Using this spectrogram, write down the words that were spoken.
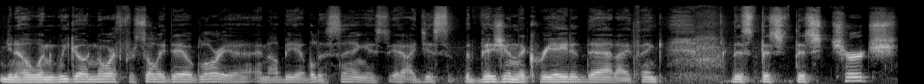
you know, when we go north for Soli Deo Gloria, and I'll be able to sing. Is I just the vision that created that. I think this this this church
